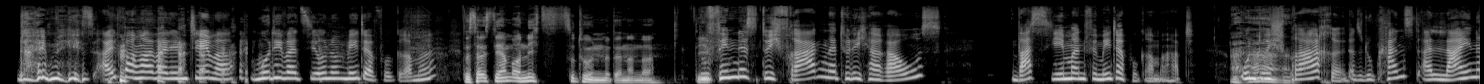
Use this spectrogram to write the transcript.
bleiben wir jetzt einfach mal bei dem Thema Motivation und Metaprogramme. Das heißt, die haben auch nichts zu tun miteinander. Die du findest durch Fragen natürlich heraus, was jemand für Metaprogramme hat. Aha. Und durch Sprache. Also du kannst alleine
